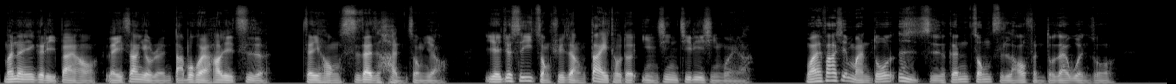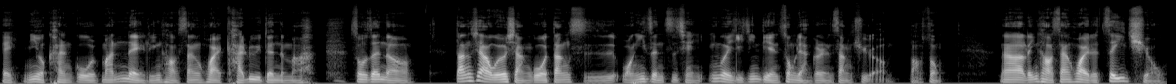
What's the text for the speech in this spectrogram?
闷了一个礼拜哈，垒上有人打不回来好几次了，这一轰实在是很重要，也就是一种学长带头的隐性激励行为啦。我还发现蛮多日职跟中职老粉都在问说，哎，你有看过满垒零好三坏开绿灯的吗？说真的哦，当下我有想过，当时王一正之前因为已经连送两个人上去了保送，那零好三坏的这一球，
